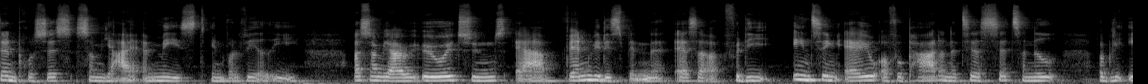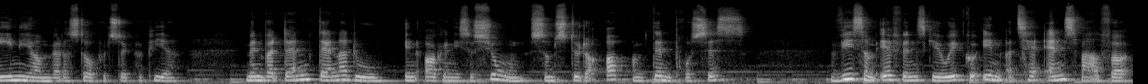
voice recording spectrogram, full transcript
den proces, som jeg er mest involveret i. Og som jeg i øvrigt synes er vanvittigt spændende. Altså, fordi en ting er jo at få parterne til at sætte sig ned og blive enige om, hvad der står på et stykke papir. Men hvordan danner du en organisation, som støtter op om den proces? Vi som FN skal jo ikke gå ind og tage ansvaret for,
